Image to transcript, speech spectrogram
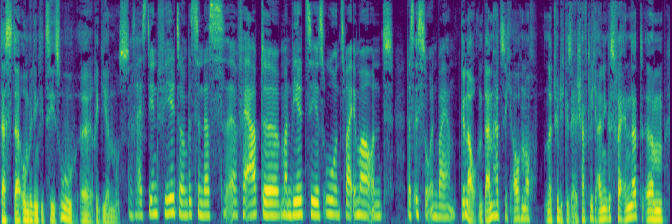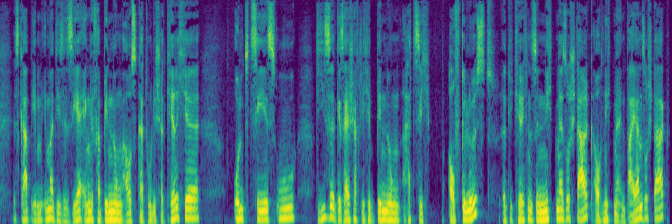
dass da unbedingt die CSU äh, regieren muss. Das heißt, denen fehlt so ein bisschen das äh, vererbte, man wählt CSU und zwar immer und das ist so in Bayern. Genau. Und dann hat sich auch noch natürlich gesellschaftlich einiges verändert. Ähm, es gab eben immer diese sehr enge Verbindung aus katholischer Kirche und CSU. Diese gesellschaftliche Bindung hat sich aufgelöst. Die Kirchen sind nicht mehr so stark, auch nicht mehr in Bayern so stark.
